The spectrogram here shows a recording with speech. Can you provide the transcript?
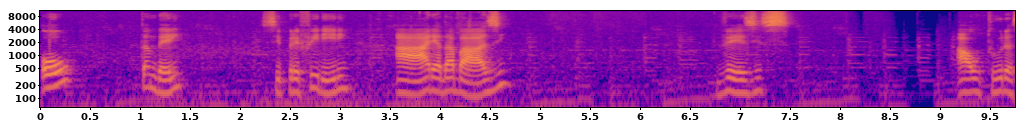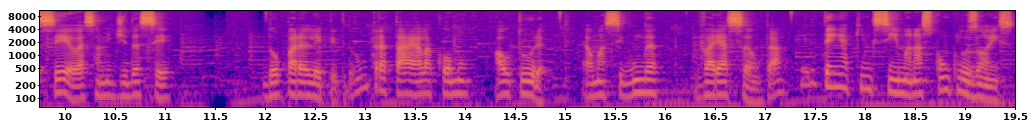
ou também, se preferirem, a área da base vezes a altura C, ou essa medida C do paralelepípedo. Vamos tratar ela como altura, é uma segunda variação, tá? Ele tem aqui em cima nas conclusões.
